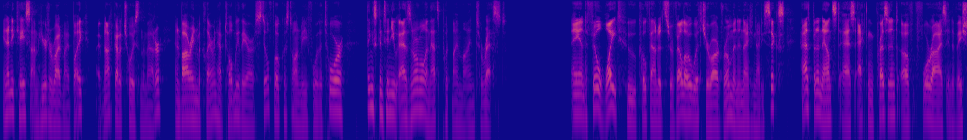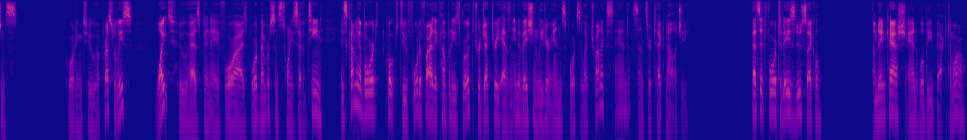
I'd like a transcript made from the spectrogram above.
In any case, I'm here to ride my bike. I've not got a choice in the matter, and Bahrain McLaren have told me they are still focused on me for the tour Things continue as normal, and that's put my mind to rest. And Phil White, who co founded Cervelo with Gerard Vroomen in 1996, has been announced as acting president of 4iiii Innovations. According to a press release, White, who has been a Four Eyes board member since 2017, is coming aboard, quote, to fortify the company's growth trajectory as an innovation leader in sports electronics and sensor technology. That's it for today's news cycle. I'm Dane Cash, and we'll be back tomorrow.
